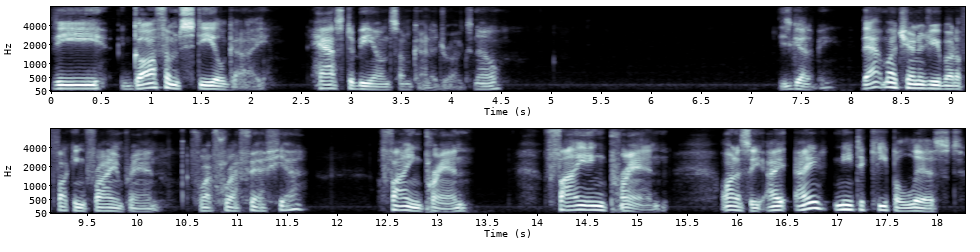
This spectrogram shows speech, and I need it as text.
The Gotham Steel guy has to be on some kind of drugs, no? He's got to be. That much energy about a fucking frying pan. Frying pan. Frying pan. Honestly, I, I need to keep a list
